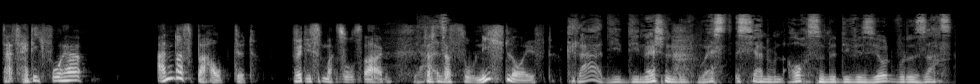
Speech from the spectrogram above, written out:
Das hätte ich vorher anders behauptet, würde ich es mal so sagen, Ja, dass also- das so nicht läuft. Klar, die, die National League West ist ja nun auch so eine Division, wo du sagst,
